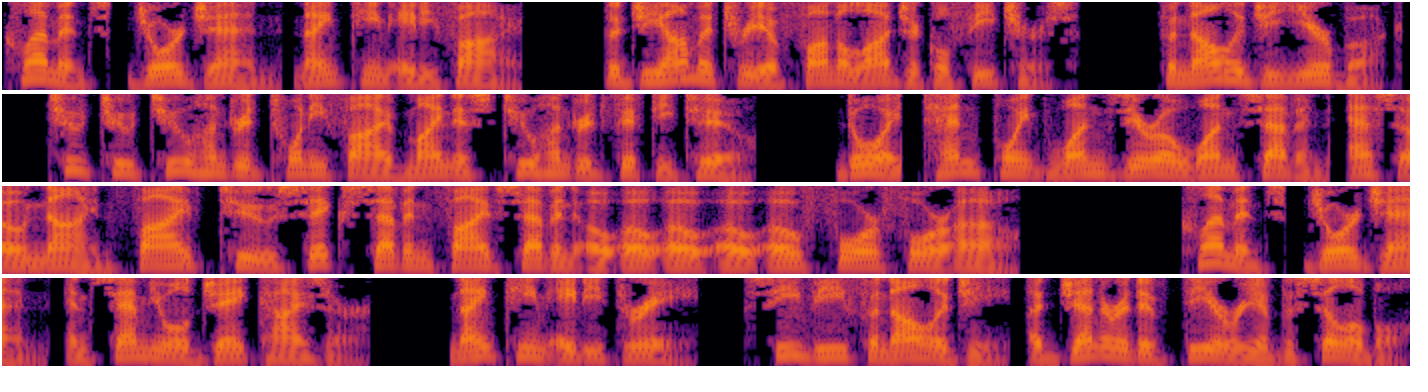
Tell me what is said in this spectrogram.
Clements, George N. 1985. The Geometry of Phonological Features. Phonology Yearbook. 2-225-252. doi 10.1017 S0952675700000440. Clements, George N., and Samuel J. Keyser. 1983. CV Phonology, A Generative Theory of the Syllable.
